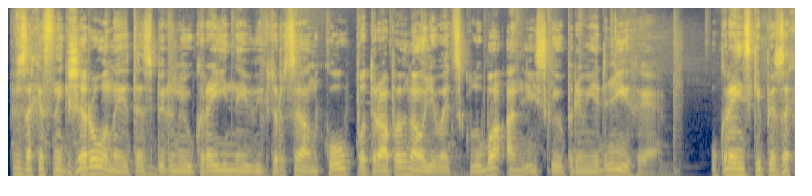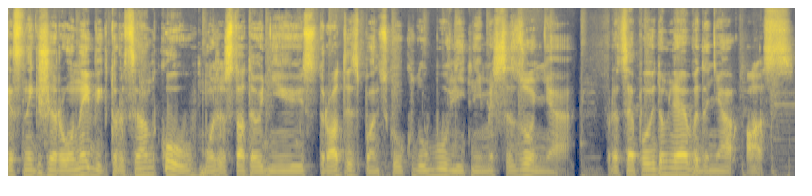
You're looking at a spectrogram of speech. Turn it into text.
Півзахисник Жерони та збірної України Віктор Циганков потрапив на олівець клуба англійської прем'єр-ліги. Український півзахисник Жерони Віктор Циганков може стати однією з страт іспанського клубу в літнє міжсезоння. Про це повідомляє видання АС.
